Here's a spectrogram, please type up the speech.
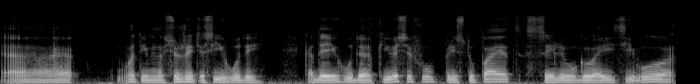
вот именно в сюжете с Игудой, когда Игуда к Иосифу приступает с целью уговорить его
